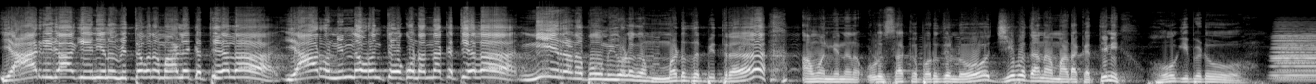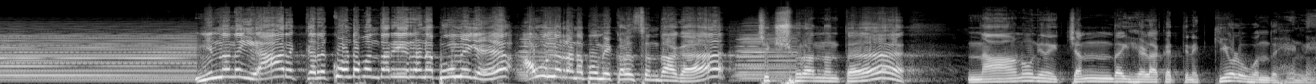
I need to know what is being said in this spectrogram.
ಯಾರಿಗಾಗಿ ನೀನು ಯುದ್ಧವನ್ನು ಮಾಡ್ಲಿಕ್ಕತ್ತಿಯಲ್ಲ ಯಾರು ನಿನ್ನವ್ರನ್ನ ತಿಳ್ಕೊಂಡು ಅನ್ನಕತ್ತೀಯಲ್ಲ ನೀ ರಣಭೂಮಿಯೊಳಗ ಮಡದ ಬಿದ್ರ ಅವ ನಿನ್ನನ್ನು ಉಳಿಸಾಕ ಬರುದಿಲ್ಲೋ? ಜೀವದಾನ ಮಾಡಕತ್ತೀನಿ. ಹೋಗಿಬಿಡು ನಿನ್ನನ್ನು ಯಾರು ಕರ್ಕೊಂಡು ಬಂದಾರ ಈ ರಣಭೂಮಿಗೆ? ಅವನ ರಣಭೂಮಿ ಕಳಿಸಂದಾಗ ಚಿಕ್ಷುರನ್ನಂತ ನಾನು ನಿನಗೆ ಚಂದಾಗಿ ಹೇಳಕತ್ತೀನಿ. ಕೇಳು ಒಂದು ಹೆಣ್ಣೆ.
